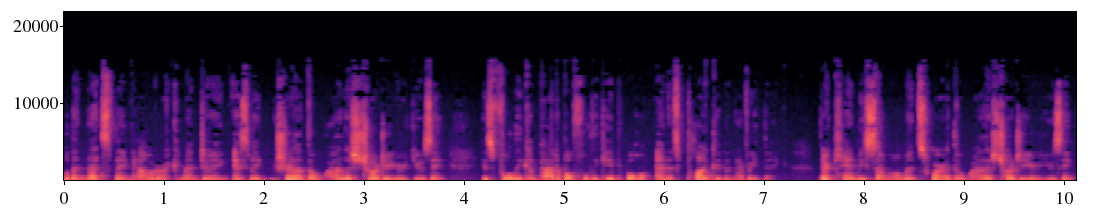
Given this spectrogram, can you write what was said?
Well, the next thing I would recommend doing is making sure that the wireless charger you're using is fully compatible, fully capable, and is plugged in and everything. There can be some moments where the wireless charger you're using,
